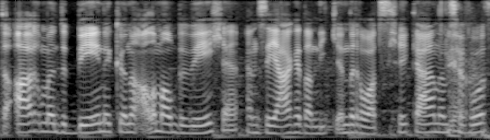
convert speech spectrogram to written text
de armen, de benen kunnen allemaal bewegen. En ze jagen dan die kinderen wat schrik aan enzovoort.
